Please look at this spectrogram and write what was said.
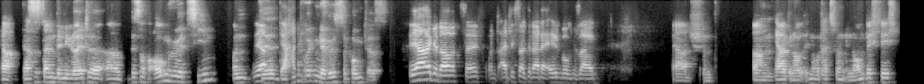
Ja, das ist dann, wenn die Leute äh, bis auf Augenhöhe ziehen und Ja. der, der Handrücken der höchste Punkt ist. ja genau, safe. Und eigentlich sollte da der Ellenbogen sein. Ja, das stimmt. Ähm, ja, genau, Innenrotation enorm wichtig.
